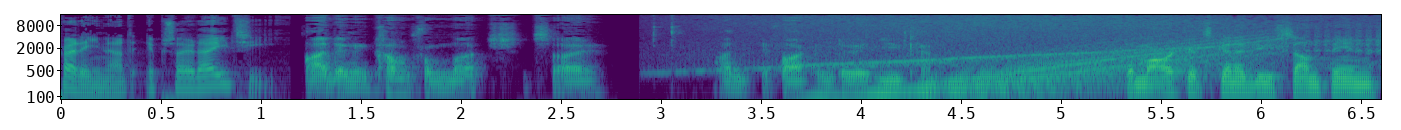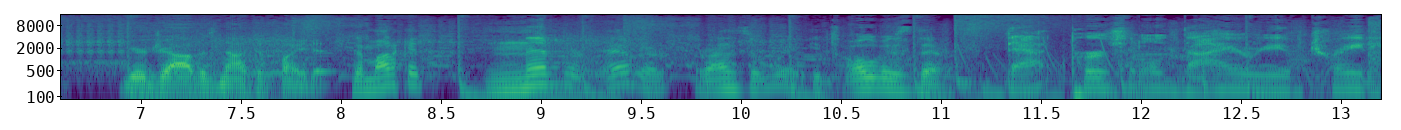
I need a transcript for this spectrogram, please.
Trading Nut, episode 80. I didn't come from much, so if I can do it, you can. The market's going to do something. Your job is not to fight it. The market never, ever runs away. It's always there. That personal diary of trading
